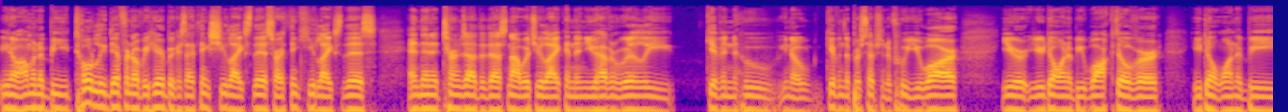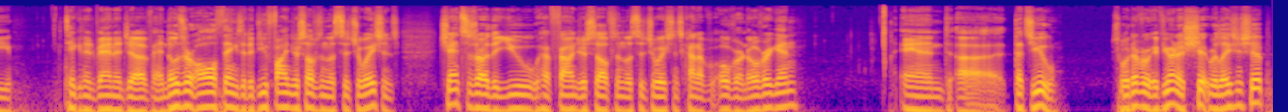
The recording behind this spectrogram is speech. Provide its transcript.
you know, I'm going to be totally different over here because I think she likes this or I think he likes this. And then it turns out that that's not what you like. And then you haven't really given who, you know, given the perception of who you are. You're, you don't want to be walked over. You don't want to be taken advantage of. And those are all things that if you find yourselves in those situations, chances are that you have found yourselves in those situations kind of over and over again. And uh, that's you. So whatever, if you're in a shit relationship,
